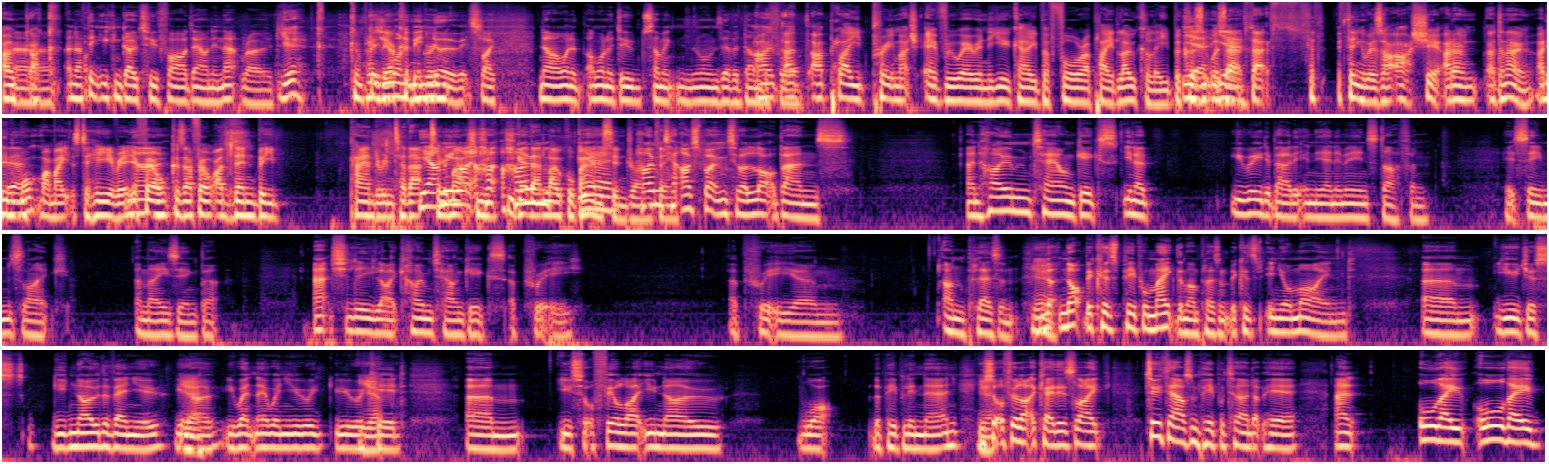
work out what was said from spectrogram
I- I Uh, c- and I think you can go too far down in that road yeah, completely. because you want to be new. It's like no, I want to I want to do something no one's ever done I, before. I, I played pretty much everywhere in the UK before I played locally because Yeah, it was yeah. that that th- thing. It was like, oh shit, I don't, I don't know. I didn't Yeah. want my mates to hear it. It felt because I felt I'd then be pandering to that yeah, too I mean, much. like, and you, ho- you get that local band yeah, syndrome home thing. I've spoken to a lot of bands, and hometown gigs. You know, you read about it in the NME and stuff, and it seems like amazing, but actually, like hometown gigs are pretty, are pretty um, unpleasant. Yeah. N- not because people make them unpleasant, because in your mind, um, you just you know the venue. You Yeah. know, you went there when you were you were a Yep. kid. Um, you sort of feel like you know what the people in there, and you Yeah. sort of feel like okay, there's like two thousand people turned up here, and all they all they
